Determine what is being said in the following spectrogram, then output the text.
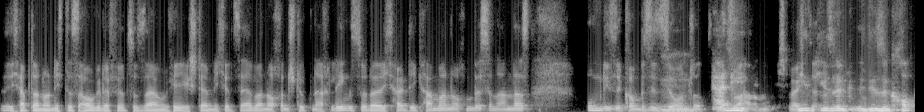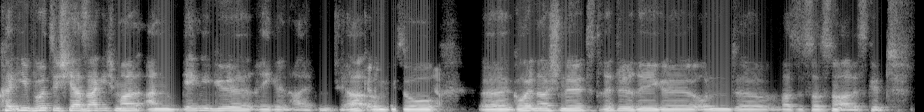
ich habe da noch nicht das Auge dafür zu sagen, okay, ich stelle mich jetzt selber noch ein Stück nach links oder ich halte die Kamera noch ein bisschen anders, um diese Komposition Mhm. schon Ja, zu die- haben, ich Die, möchte. ne? diese, diese Crop-KI wird sich ja, sag ich mal, an gängige Regeln halten. Ja, Genau. irgendwie so äh, goldener Schnitt, Drittelregel und äh, was es sonst noch alles gibt.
